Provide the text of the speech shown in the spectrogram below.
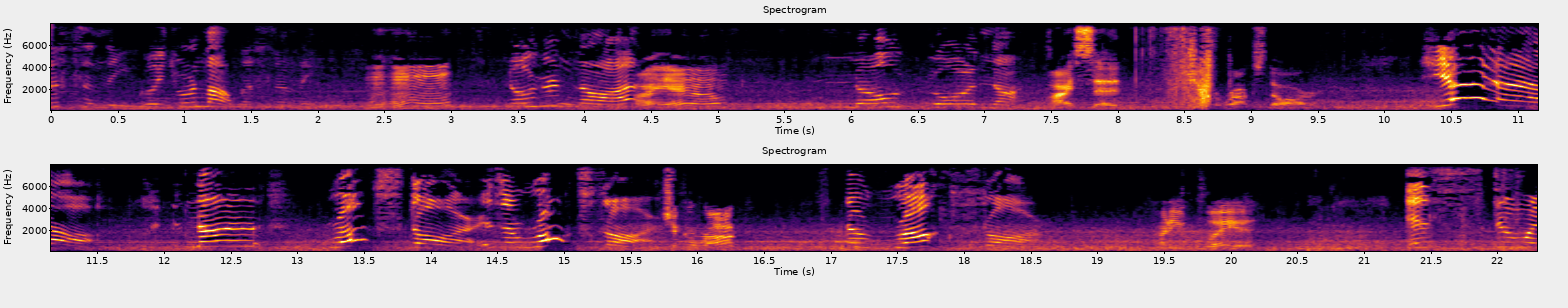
Listening, but you're not listening. Mm-hmm. No, you're not. I am. No, you're not. I said chick a rock star. Yeah! No, rock star. It's a rock star. Chick a rock? The rock star. How do you play it? It's through a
